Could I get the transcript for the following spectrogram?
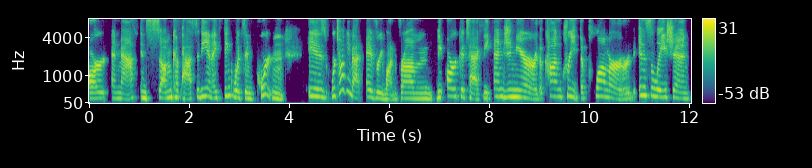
art, and math in some capacity. And I think what's important is we're talking about everyone from the architect, the engineer, the concrete, the plumber, the insulation,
